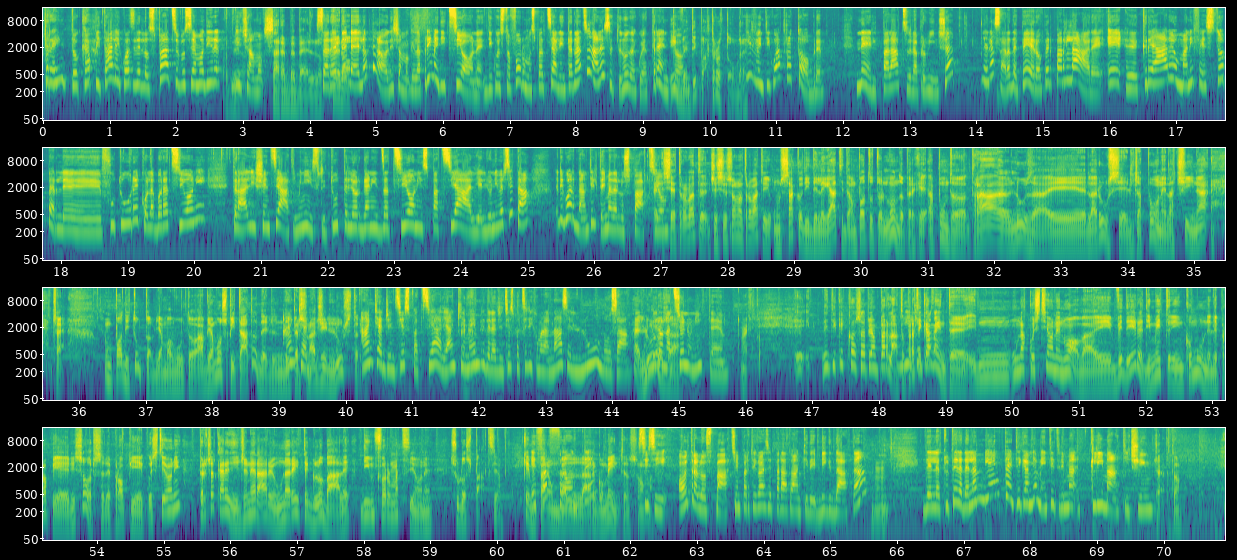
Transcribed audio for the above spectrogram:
Trento, capitale quasi dello spazio, possiamo dire, Oddio, diciamo. sarebbe bello. Sarebbe però bello, però diciamo che la prima edizione di questo forum spaziale internazionale si è tenuta qui a Trento. Il 24 ottobre. il 24 ottobre nel Palazzo della Provincia, nella Sala De Pero, per parlare e eh, creare un manifesto per le future collaborazioni tra gli scienziati, i ministri, tutte le organizzazioni spaziali e le università riguardanti il tema dello spazio. Eh, si trovato- ci si sono trovati un sacco di delegati da un po' tutto il mondo perché appunto tra l'USA e la Russia, il Giappone la Cina, cioè un po' di tutto abbiamo avuto, abbiamo ospitato del- dei Anche- personaggi illustri. Anche agenzie spaziali, anche i membri delle agenzie spaziali come la NASA e l'UNOSA, Eh, l'UNOSA. Nazioni Unite. Ecco. E, e di che cosa abbiamo parlato? Di Praticamente in una questione nuova e vedere di mettere in comune le proprie risorse, le proprie questioni per cercare di generare una rete globale di informazione sullo spazio. Che mi E pare far un fronte- bell'argomento, insomma. Sì, sì, oltre allo spazio, in particolare si è parlato anche dei big data, Mm, della tutela dell'ambiente e dei cambiamenti trima- climatici. certo.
